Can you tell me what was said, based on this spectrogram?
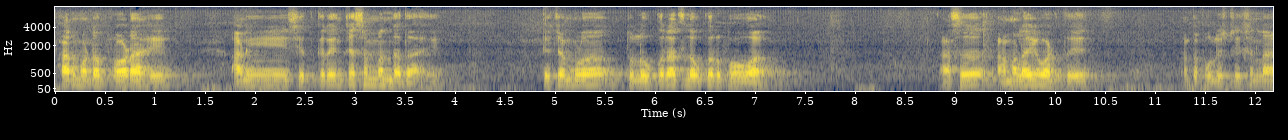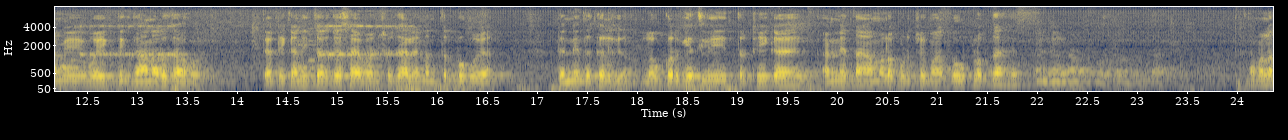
फार मोठा फ्रॉड आहे आणि शेतकऱ्यांच्या संबंधात आहे. त्याच्यामुळं तो लवकरात लवकर व्हावा असं आम्हालाही वाटतंय. आता पोलीस स्टेशनला आम्ही वैयक्तिक जाणारच आहोत. त्या ठिकाणी चर्चा साहेबांशी झाल्यानंतर बघूया. त्यांनी दखल लवकर घेतली तर ठीक आहे. अन्यथा आम्हाला पुढचे मार्ग उपलब्ध आहेत. आम्हाला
